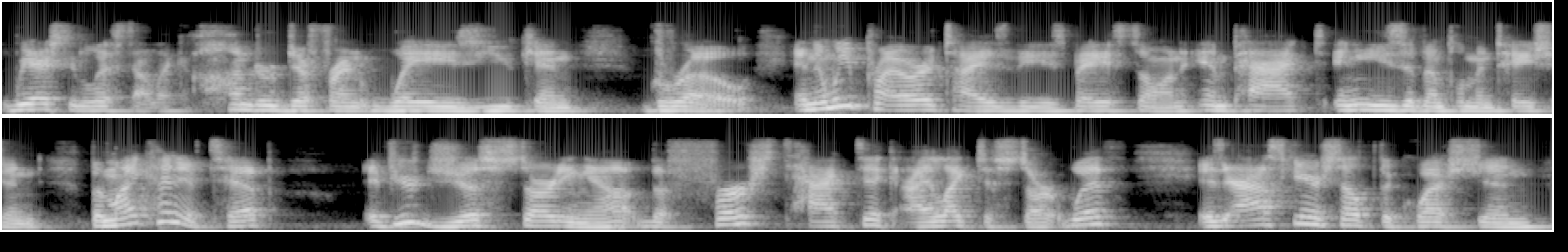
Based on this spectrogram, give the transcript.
we actually list out like a hundred different ways you can grow. And then we prioritize these based on impact and ease of implementation. But my kind of tip if you're just starting out, the first tactic I like to start with is asking yourself the question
